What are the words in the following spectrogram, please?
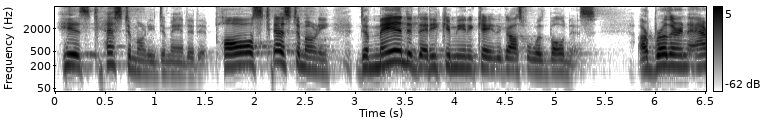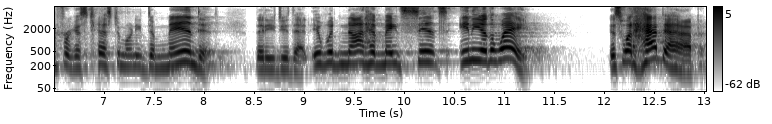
His testimony demanded it. Paul's testimony demanded that he communicate the gospel with boldness. Our brother in Africa's testimony demanded that he do that. It would not have made sense any other way. It's what had to happen.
